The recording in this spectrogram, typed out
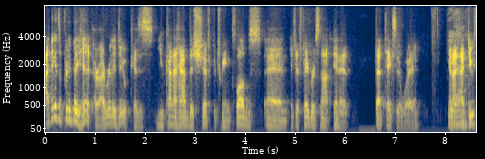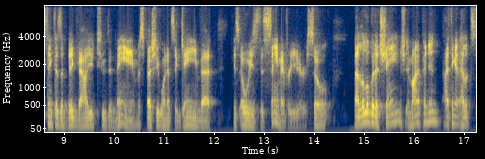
I think it's a pretty big hit. I, really do because you kind of have this shift between clubs, and if your favorite's not in it, that takes it away. And yeah. I, I do think there's a big value to the name, especially when it's a game that is always the same every year. So that little bit of change, in my opinion, I think it helps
